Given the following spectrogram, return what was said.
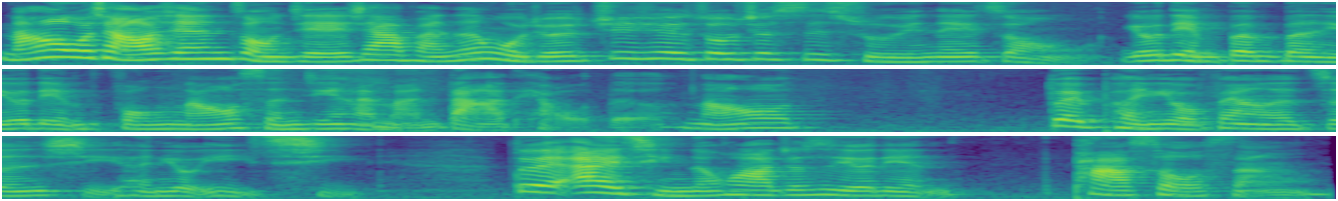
然后我想要先总结一下，反正我觉得巨蟹座就是属于那种有点笨笨、有点疯，然后神经还蛮大条的，然后对朋友非常的珍惜，很有义气。对爱情的话，就是有点怕受伤，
